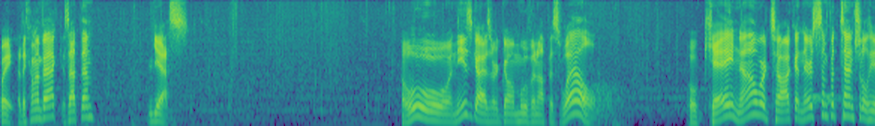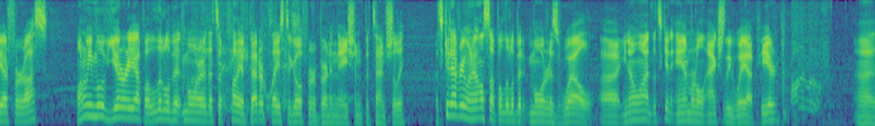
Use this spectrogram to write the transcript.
Wait, are they coming back? Is that them? Yes. Oh, and these guys are going moving up as well. Okay, now we're talking. There's some potential here for us. Why don't we move Yuri up a little bit more? That's a, probably a better place to go for a Burnination, potentially. Let's get everyone else up a little bit more as well. Uh, you know what? Let's get Amaral actually way up here. Uh,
